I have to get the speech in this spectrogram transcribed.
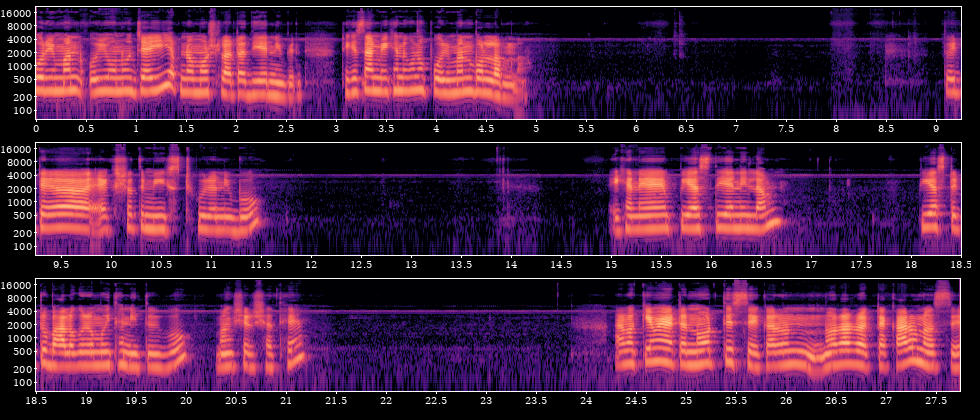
পরিমাণ, ওই অনুযায়ী আপনার মশলাটা দিয়ে নেবেন। ঠিক আছে? আমি এখানে কোনো পরিমাণ বললাম না। তো এটা একসাথে মিক্সড করে নিব। এখানে পেঁয়াজ দিয়ে নিলাম। পেঁয়াজটা একটু ভালো করে মইথা নিতে হইব। মাংসের সাথে। আর আমার ক্যামেরাটা নড়তেছে, কারণ নড়ারও একটা কারণ আছে।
